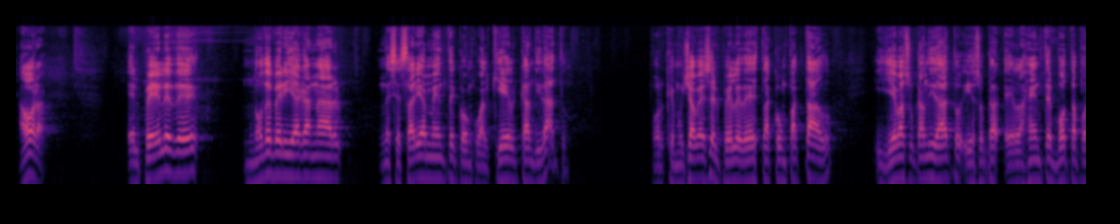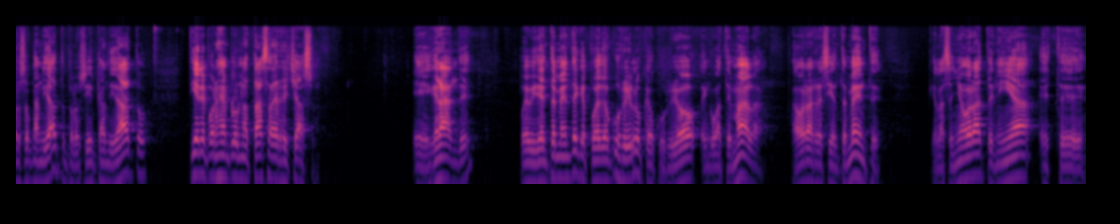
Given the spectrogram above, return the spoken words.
Ahora, el PLD no debería ganar necesariamente con cualquier candidato, porque muchas veces el PLD está compactado y lleva a su candidato y eso, eh, la gente vota por esos candidatos, pero si el candidato tiene, por ejemplo, una tasa de rechazo eh, grande, pues evidentemente que puede ocurrir lo que ocurrió en Guatemala, ahora recientemente, que la señora tenía este,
